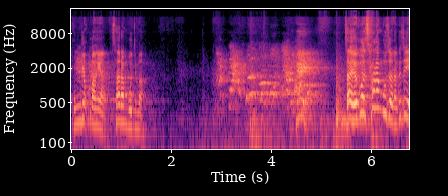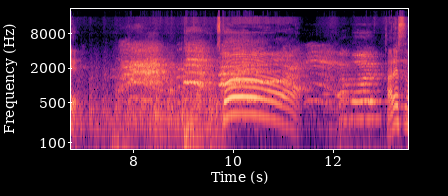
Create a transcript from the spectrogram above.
공격 방향 사람 보지 마. 재빈. 자, 여건 사람 보잖아, 그지? 중앙볼. 잘했어.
